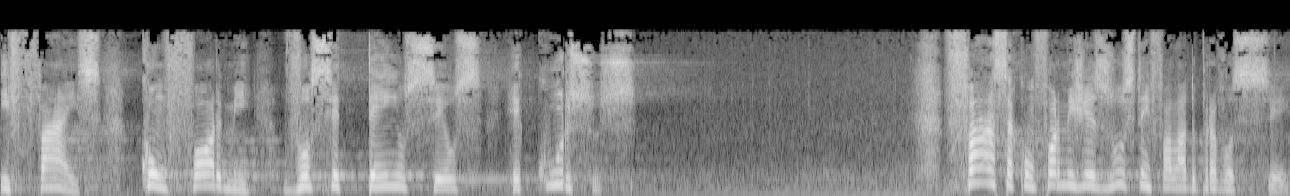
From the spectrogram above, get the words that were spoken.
e faz, conforme você tem os seus recursos. Faça conforme Jesus tem falado para você.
